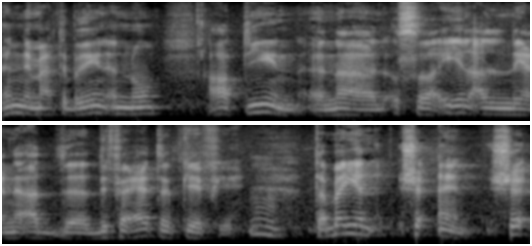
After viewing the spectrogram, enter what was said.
هن معتبرين إنه عاطين إسرائيل يعني الدفاعات الكافية. تبين شقين شق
